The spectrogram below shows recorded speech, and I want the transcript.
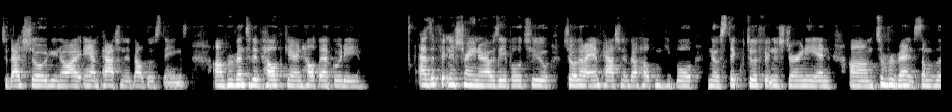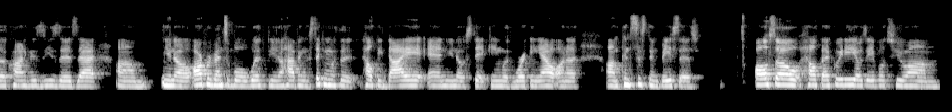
So that showed, you know, I am passionate about those things. Um, preventative healthcare and health equity as a fitness trainer, I was able to show that I am passionate about helping people, you know, stick to the fitness journey and um, to prevent some of the chronic diseases that, um, you know, are preventable with, you know, having sticking with a healthy diet and, you know, sticking with working out on a um, consistent basis. Also, health equity. I was able to um,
